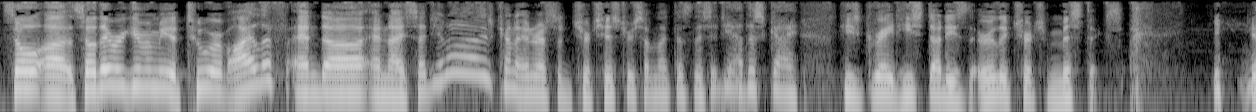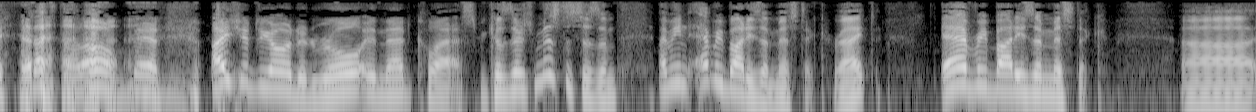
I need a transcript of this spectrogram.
so, uh, so they were giving me a tour of Iliff, and uh, and I said, you know, I was kind of interested in church history, something like this. They said, yeah, this guy, he's great. He studies the early church mystics. and I thought, oh man, I should go and enroll in that class because there's mysticism. I mean, everybody's a mystic, right? Everybody's a mystic. Uh,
